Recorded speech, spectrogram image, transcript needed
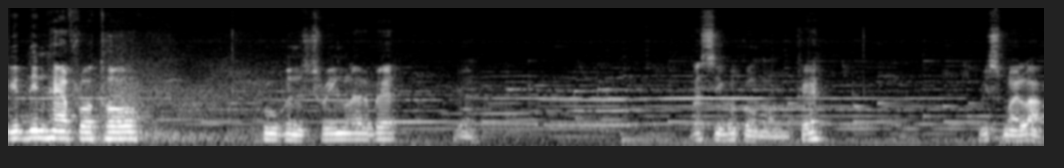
If didn't have Floetrol glue can shrink a little bit. Yeah. Let's see what's going on okay? With my luck.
